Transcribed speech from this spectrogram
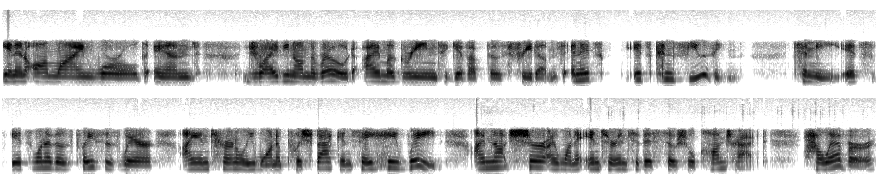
in an online world and driving on the road, I'm agreeing to give up those freedoms. And it's it's confusing to me. It's it's one of those places where I internally want to push back and say, "Hey, wait, I'm not sure I want to enter into this social contract." However,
